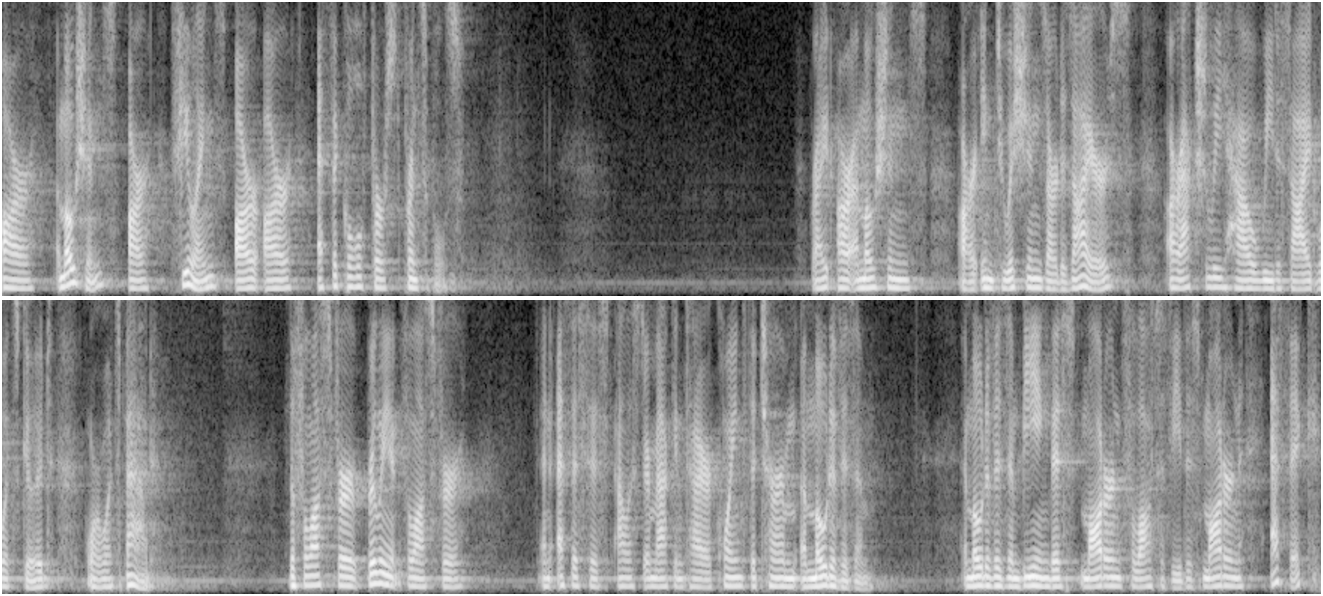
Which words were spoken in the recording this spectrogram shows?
our emotions, our feelings, are our ethical first principles. Right? Our emotions, our intuitions, our desires are actually how we decide what's good or what's bad. The philosopher, brilliant philosopher and ethicist Alasdair MacIntyre coined the term emotivism Emotivism being this modern philosophy, this modern ethic,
